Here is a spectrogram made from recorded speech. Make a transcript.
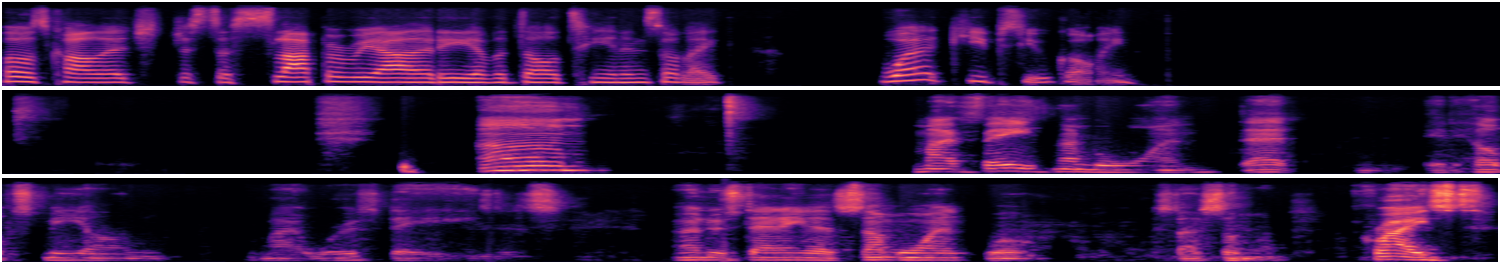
post college, just a slap of reality of adulting. And so, like, what keeps you going? Um, my faith, number one, that it helps me on my worst days is understanding that someone, well, it's not someone, Christ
